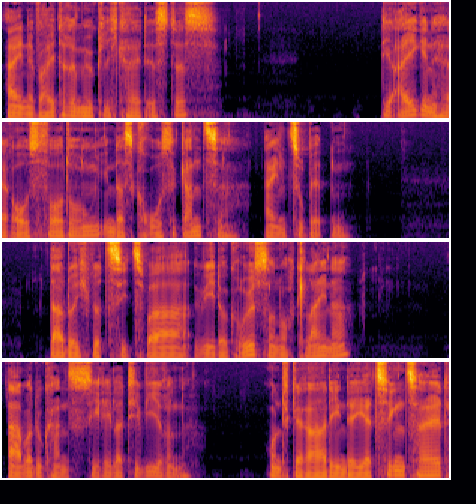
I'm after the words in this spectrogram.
Eine weitere Möglichkeit ist es, die eigene Herausforderung in das große Ganze einzubetten. Dadurch wird sie zwar weder größer noch kleiner, aber du kannst sie relativieren. Und gerade in der jetzigen Zeit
